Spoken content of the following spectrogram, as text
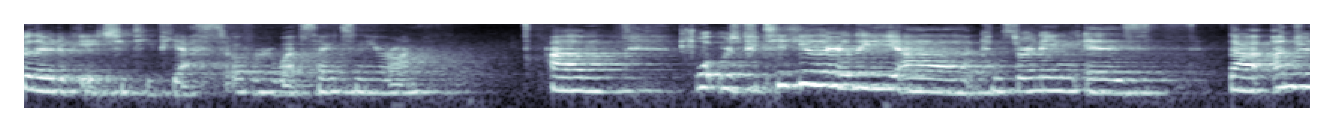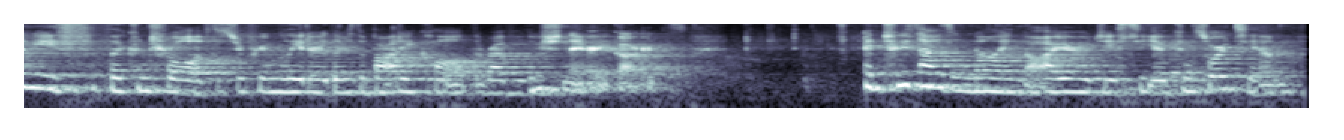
for there to be HTTPS over websites in Iran. Um, what was particularly uh, concerning is that underneath the control of the supreme leader, there's a body called the Revolutionary Guards. In 2009, the IRGC, a consortium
